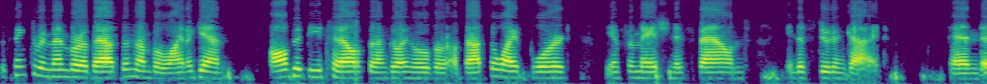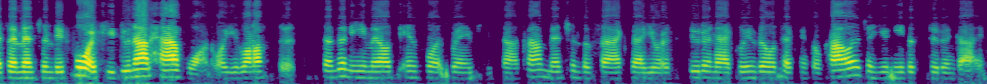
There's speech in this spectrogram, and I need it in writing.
The thing to remember about the number line, again, all the details that I'm going over about the whiteboard, the information is found in the student guide. And as I mentioned before, if you do not have one or you lost it, send an email to info at brainfuse.com. Mention the fact that you're a student at Greenville Technical College and you need a student guide.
